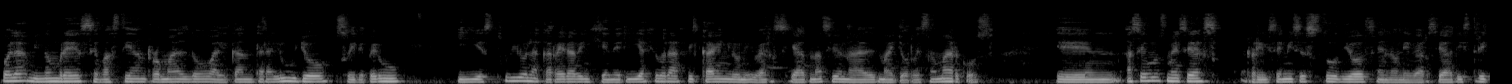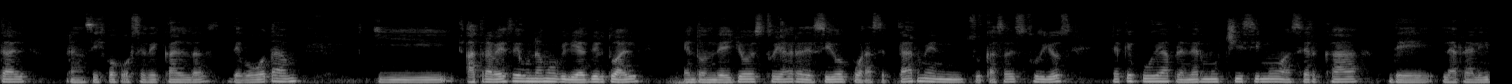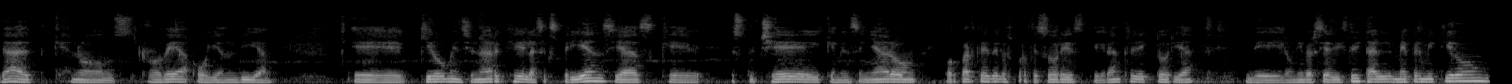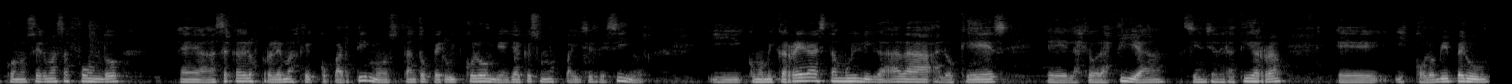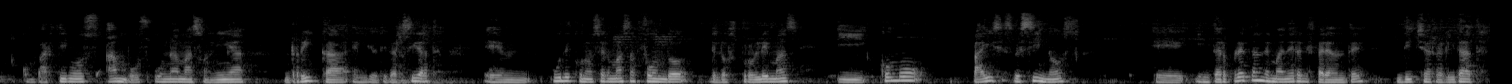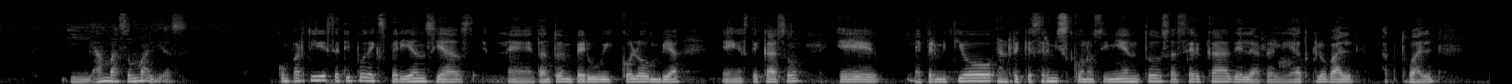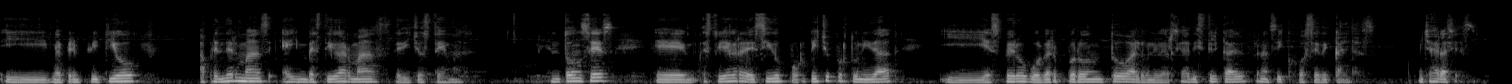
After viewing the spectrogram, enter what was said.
Hola, mi nombre es Sebastián Romaldo Alcántara Luyo, soy de Perú y estudio la carrera de Ingeniería Geográfica en la Universidad Nacional Mayor de San Marcos. hace unos meses realicé mis estudios en la Universidad Distrital Francisco José de Caldas de Bogotá y a través de una movilidad virtual en donde yo estoy agradecido por aceptarme en su casa de estudios ya que pude aprender muchísimo acerca de la realidad que nos rodea hoy en día. Eh, quiero mencionar que las experiencias que escuché, que me enseñaron por parte de los profesores de gran trayectoria de la Universidad Distrital, me permitieron conocer más a fondo eh, acerca de los problemas que compartimos, tanto Perú y Colombia, ya que somos países vecinos. Y como mi carrera está muy ligada a lo que es eh, la geografía, ciencias de la Tierra, eh, y Colombia y Perú compartimos ambos una Amazonía rica en biodiversidad, em, pude conocer más a fondo de los problemas y cómo países vecinos eh, interpretan de manera diferente dicha realidad y ambas son válidas. Compartir este tipo de experiencias, eh, tanto en Perú y Colombia, en este caso, me permitió enriquecer mis conocimientos acerca de la realidad global actual y me permitió aprender más e investigar más de dichos temas. Entonces, eh, estoy agradecido por dicha oportunidad y espero volver pronto a la Universidad Distrital Francisco José de Caldas. Muchas gracias.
